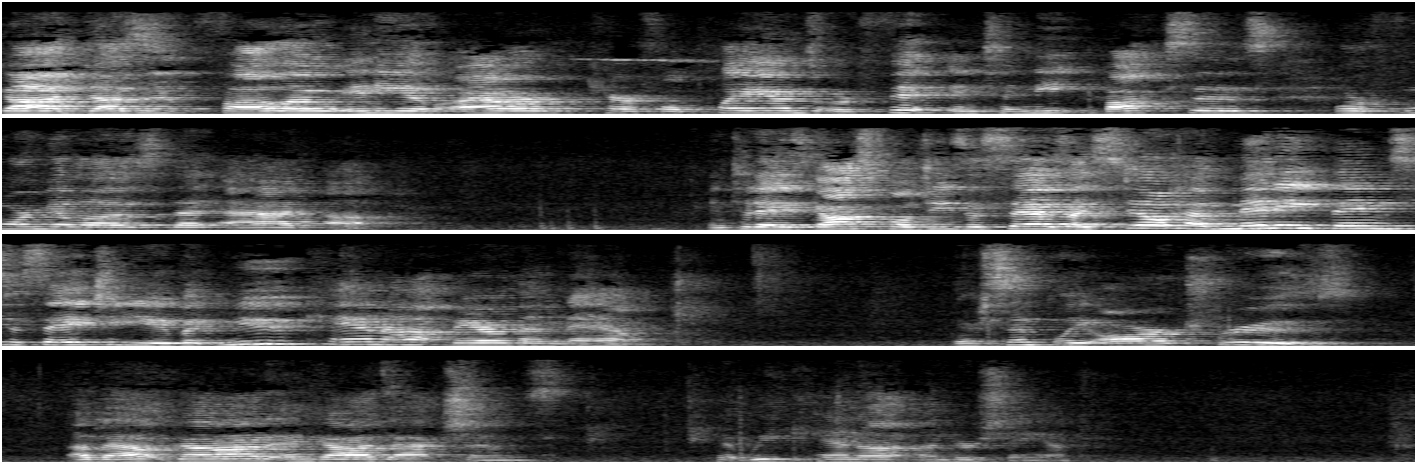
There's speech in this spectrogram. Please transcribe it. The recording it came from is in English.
God doesn't follow any of our careful plans or fit into neat boxes or formulas that add up. In today's gospel, Jesus says, I still have many things to say to you, but you cannot bear them now. There simply are truths about God and God's actions that we cannot understand.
